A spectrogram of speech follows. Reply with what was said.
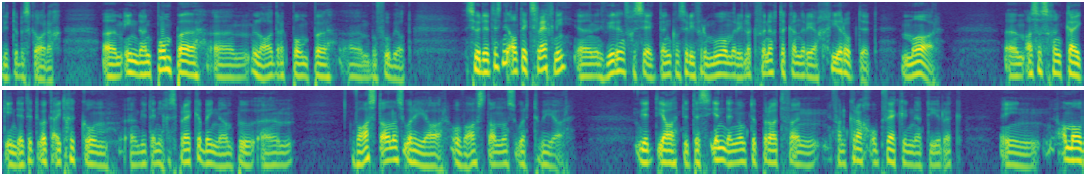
weet te beskadig. Ehm um, en dan pompe ehm um, laadrukpompe ehm um, byvoorbeeld. So dit is nie altyd sleg nie. En uh, weer eens gesê, ek dink ons het die vermoë om redelik vinnig te kan reageer op dit. Maar ehm um, as ons gaan kyk en dit het ook uitgekom, uh, weet in die gesprekke by Nampo, ehm um, waar staan ons oor 'n jaar of waar staan ons oor 2 jaar? Weet ja, dit is een ding om te praat van van kragopwekking natuurlik en almal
